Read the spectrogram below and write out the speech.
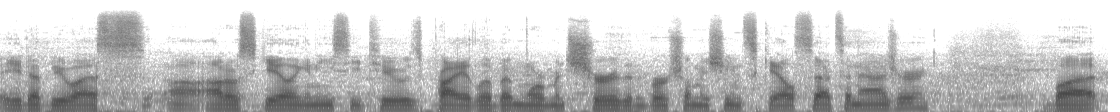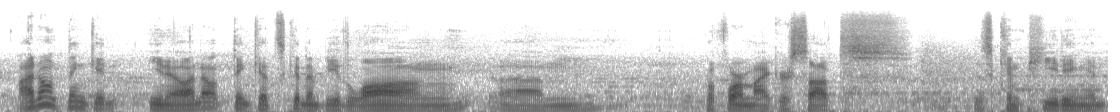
AWS uh, auto scaling in EC2 is probably a little bit more mature than virtual machine scale sets in Azure. But I don't think it, you know, I don't think it's going to be long um, before Microsoft is competing in,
